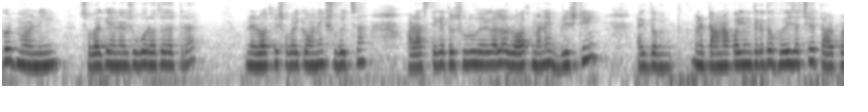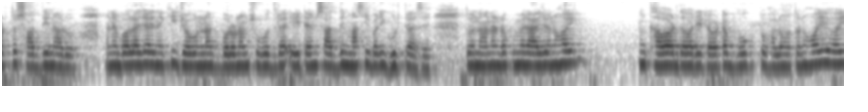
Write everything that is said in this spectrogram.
গুড মর্নিং সবাইকে জানাই শুভ রথযাত্রা। মানে রথে সবাইকে অনেক শুভেচ্ছা। আর আজ থেকে তো শুরু হয়ে গেল রথ মানে বৃষ্টি একদম মানে টানা কয়দিন থেকে তো হয়ে যাচ্ছে, তারপর তো সাত দিন আরও। মানে বলা যায় নাকি জগন্নাথ, বলরাম, সুভদ্রা এই টাইম সাত দিন মাসির বাড়ি ঘুরতে আসে। তো নানান রকমের আয়োজন হয়, খাওয়ার দাওয়ার, এটা ওটা ভোগ তো ভালো মতন হয়ই হয়।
